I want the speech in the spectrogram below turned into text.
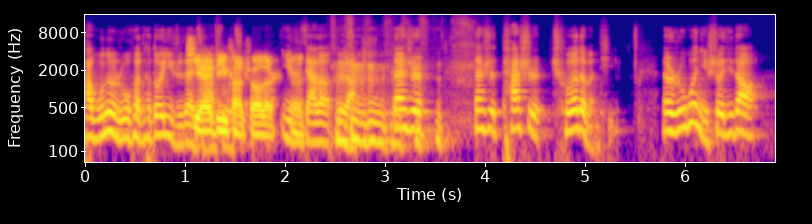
它无论如何它都一直在 controller 一直加到对吧？但是但是它是车的问题。那如果你涉及到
